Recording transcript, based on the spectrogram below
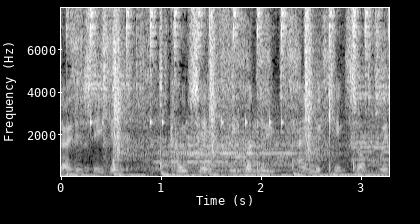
show this evening. Coating, Fever Loop, and we kicked off with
